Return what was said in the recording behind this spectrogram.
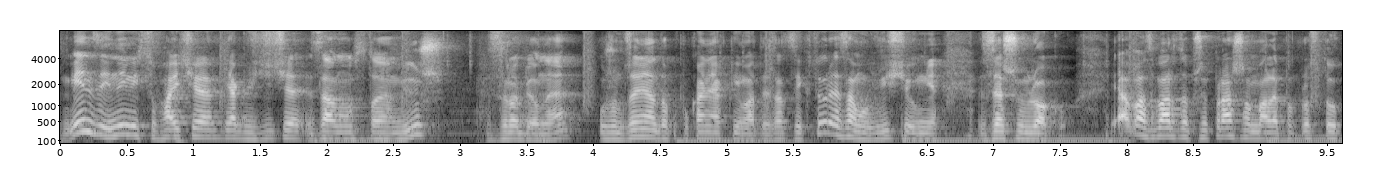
Między innymi, słuchajcie, jak widzicie, za mną stoją już zrobione urządzenia do płukania klimatyzacji, które zamówiliście u mnie w zeszłym roku. Ja Was bardzo przepraszam, ale po prostu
